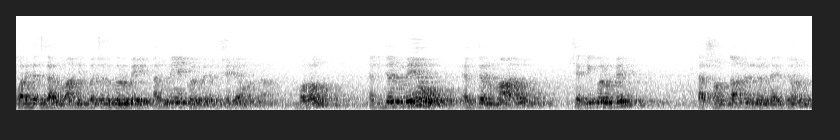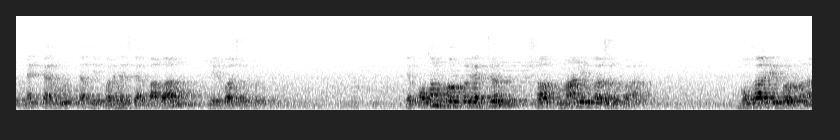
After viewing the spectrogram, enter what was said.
পরহেজগার মা নির্বাচন করবে আর মেয়ে করবে না বিষয়টা এমন না। বরং একজন মেয়েও, একজন মাও সে কী করবে তার সন্তানের জন্য একজন নেককার মুত্তাকি পরহেজগার বাবা নির্বাচন করবে তো প্রথম হক হল একজন সৎ মা নির্বাচন করা বুখারির বর্ণনা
